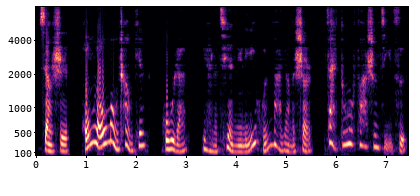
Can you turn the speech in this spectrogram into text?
像是《红楼梦》唱片忽然变了倩女离魂那样的事儿，再多发生几次，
